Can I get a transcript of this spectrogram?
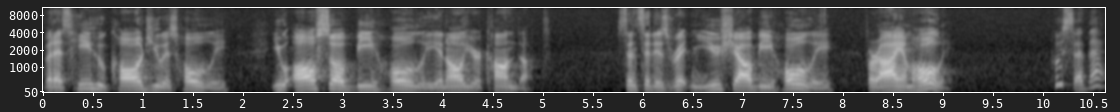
but as he who called you is holy, you also be holy in all your conduct since it is written, You shall be holy, for I am holy. Who said that?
